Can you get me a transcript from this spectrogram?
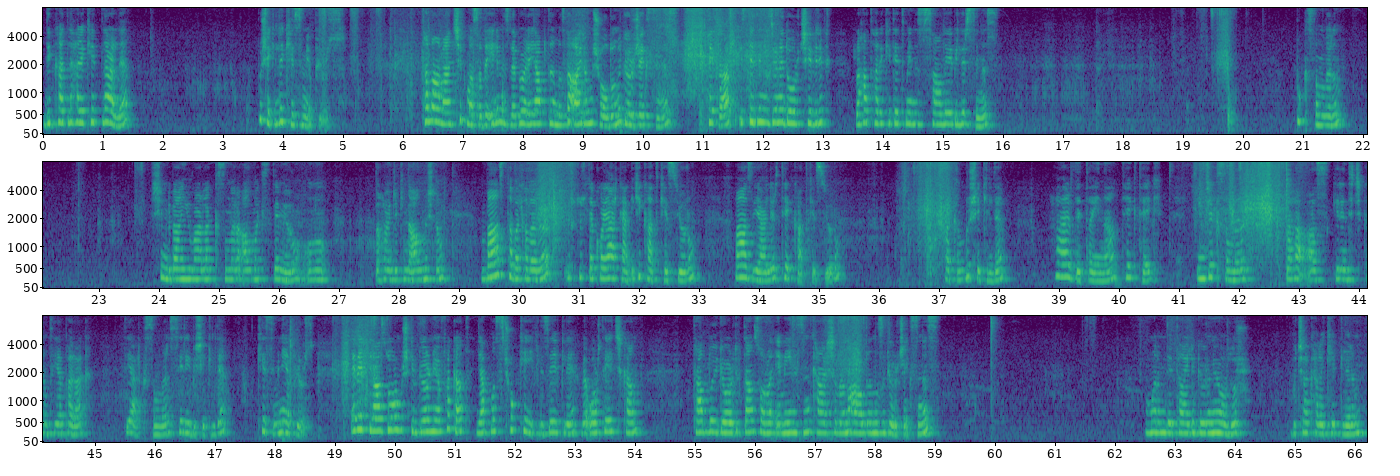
dikkatli hareketlerle bu şekilde kesim yapıyoruz. Tamamen çıkmasa da elimizle böyle yaptığımızda ayrılmış olduğunu göreceksiniz. Tekrar istediğiniz yöne doğru çevirip rahat hareket etmenizi sağlayabilirsiniz. Bu kısımların Şimdi ben yuvarlak kısımları almak istemiyorum. Onu daha öncekinde almıştım. Bazı tabakaları üst üste koyarken iki kat kesiyorum. Bazı yerleri tek kat kesiyorum. Bakın bu şekilde her detayına tek tek ince kısımları daha az girinti çıkıntı yaparak diğer kısımları seri bir şekilde kesimini yapıyoruz. Evet biraz zormuş gibi görünüyor fakat yapması çok keyifli, zevkli ve ortaya çıkan tabloyu gördükten sonra emeğinizin karşılığını aldığınızı göreceksiniz. Umarım detaylı görünüyordur. Bıçak hareketlerim.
